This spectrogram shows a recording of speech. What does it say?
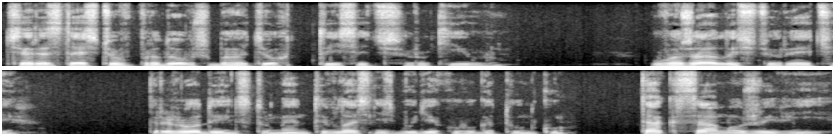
Через те, що впродовж багатьох тисяч років Вважали, що речі, природи, інструменти, власність будь-якого гатунку так само живі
